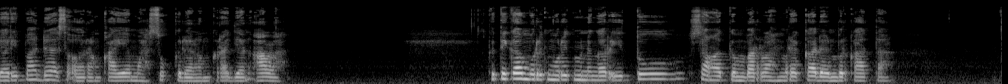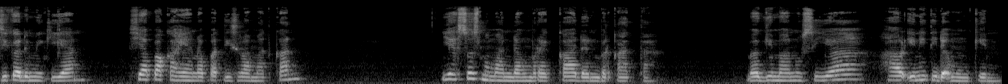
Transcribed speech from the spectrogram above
daripada seorang kaya masuk ke dalam kerajaan Allah. Ketika murid-murid mendengar itu, sangat gemparlah mereka dan berkata, "Jika demikian, siapakah yang dapat diselamatkan?" Yesus memandang mereka dan berkata, "Bagi manusia, hal ini tidak mungkin,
